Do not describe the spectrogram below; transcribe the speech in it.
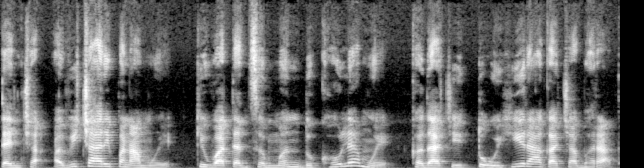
त्यांच्या अविचारीपणामुळे किंवा त्यांचं मन दुखवल्यामुळे कदाचित तोही रागाच्या भरात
